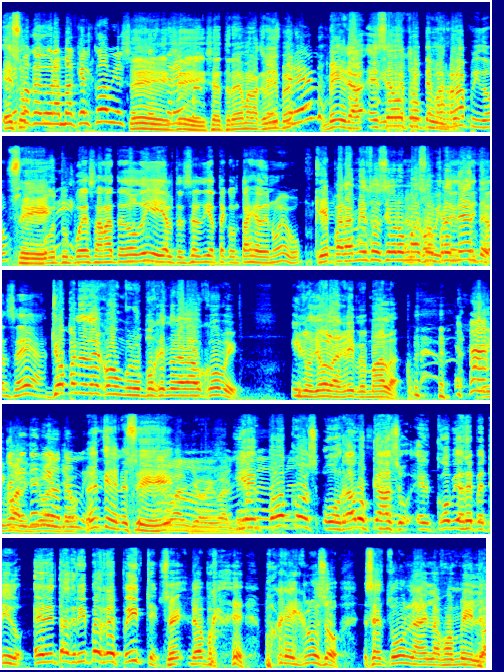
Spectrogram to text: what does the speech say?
Eso- Eso que dura más que el COVID. el Sí, sí, se extrema la Se gripe. extrema. Mira, ese es otro punto. más rápido. Sí. Porque tú puedes sanarte dos días y al tercer día te contagia de nuevo. Que para mí eso ha sido lo El más COVID te- te sorprendente. Yo pertenezco con un grupo que no le ha dado COVID y nos dio la gripe mala. Igual, a ti te igual dio yo. ¿Entiendes? Sí. Igual yo, igual yo. Y en pocos o raros casos, el COVID ha repetido. En esta gripe repite. Sí, no, porque, porque incluso se turna en la familia.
